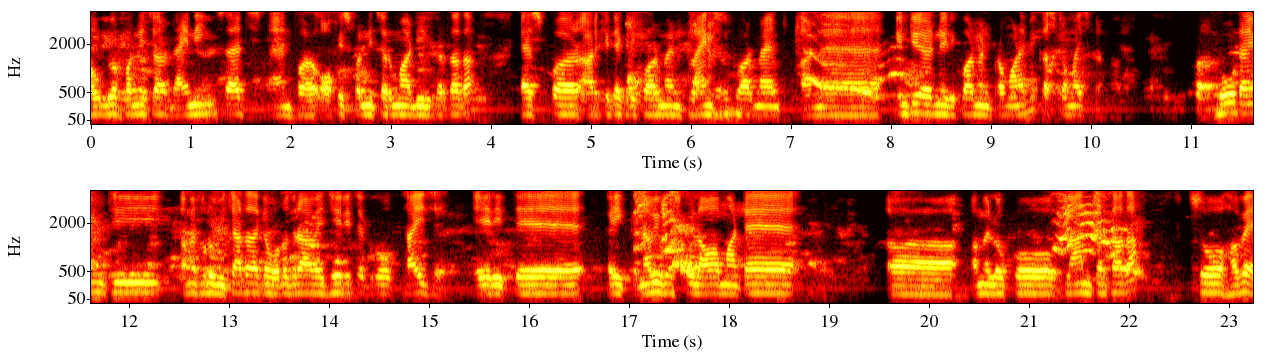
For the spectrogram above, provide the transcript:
outdoor furniture dining sets and office ફર્નિચરમાં ડીલ કરતા હતા. એઝ પર આર્કિટેક્ટ રિક્વાયરમેન્ટ ક્લાયન્ટ્સ રિક્વાયરમેન્ટ અને ઇન્ટિરિયરની રિક્વાયરમેન્ટ પ્રમાણે બી કસ્ટમાઇઝ કરતા હતા. બહુ ટાઈમથી અમે થોડું વિચારતા હતા કે વડોદરા હવે જે રીતે ગ્રોથ થાય છે, એ રીતે કંઈક નવી વસ્તુ લાવવા માટે અમે લોકો પ્લાન કરતા હતા. સો હવે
